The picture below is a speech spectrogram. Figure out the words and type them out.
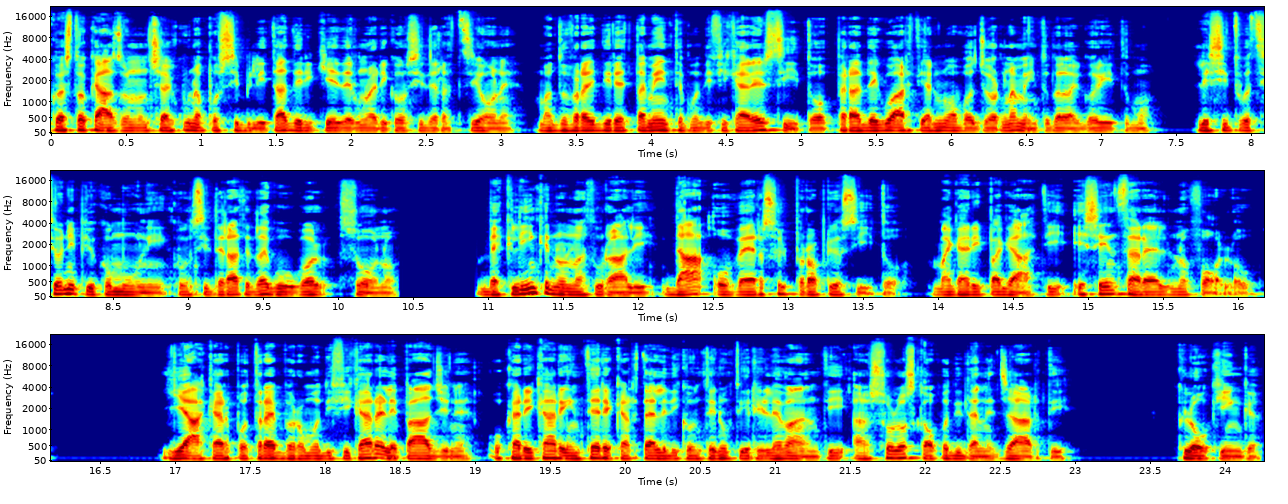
questo caso non c'è alcuna possibilità di richiedere una riconsiderazione, ma dovrai direttamente modificare il sito per adeguarti al nuovo aggiornamento dell'algoritmo. Le situazioni più comuni considerate da Google sono Backlink non naturali da o verso il proprio sito, magari pagati e senza rel no follow. Gli hacker potrebbero modificare le pagine o caricare intere cartelle di contenuti rilevanti al solo scopo di danneggiarti. Cloaking.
